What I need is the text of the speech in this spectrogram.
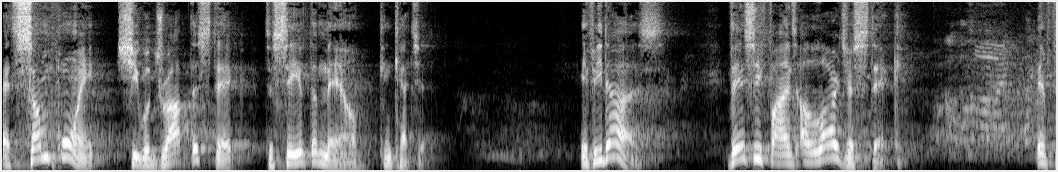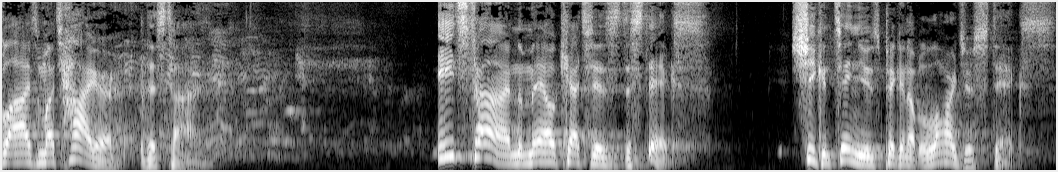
At some point, she will drop the stick to see if the male can catch it. If he does, then she finds a larger stick and flies much higher this time. Each time the male catches the sticks, she continues picking up larger sticks.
